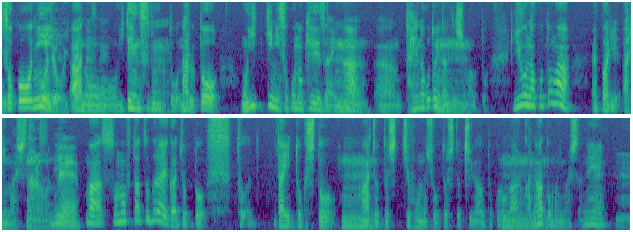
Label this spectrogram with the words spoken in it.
そこに工場移転あの移転するとなると、もう一気にそこの経済が、うん。あ大変なことになってしまうと。いうようなことがやっぱりありましたなるほどね。まあその2つぐらいがちょっとと大都市と、うん。まあちょっと地方の小都市と違うところがあるかなと思いましたね。うん。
